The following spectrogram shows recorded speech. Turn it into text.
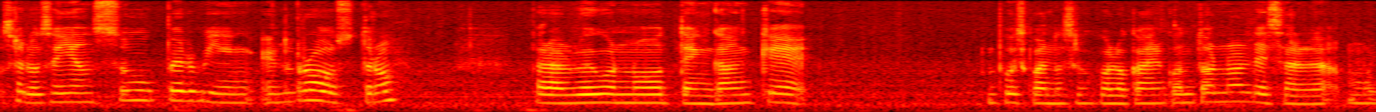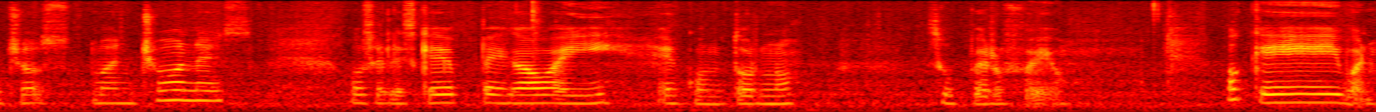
Se lo sellan súper bien el rostro. Para luego no tengan que pues cuando se colocan el contorno les salga muchos manchones o se les quede pegado ahí el contorno súper feo. Ok bueno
